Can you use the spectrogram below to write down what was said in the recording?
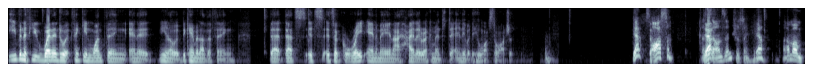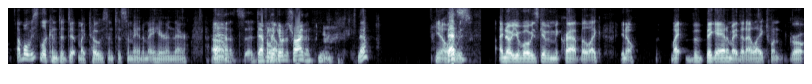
even if you went into it thinking one thing and it you know it became another thing, that that's it's it's a great anime, and I highly recommend it to anybody who wants to watch it. Yeah. So- awesome. That Yeah. sounds interesting. Yeah. I'm um, I'm always looking to dip my toes into some anime here and there. Um, yeah, it's, uh, definitely know, give it a try then. Yeah, you know, That's- always, I know you've always given me crap, but like, you know, my the big anime that I liked when grow,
